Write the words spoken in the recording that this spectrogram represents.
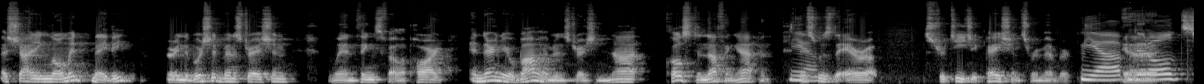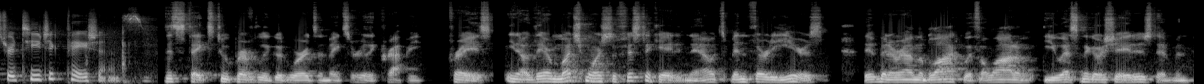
a shining moment? Maybe during the Bush administration when things fell apart, and during the Obama administration, not close to nothing happened. Yeah. This was the era of strategic patience, remember? Yeah, uh, good old strategic patience. This takes two perfectly good words and makes a really crappy phrase. You know, they're much more sophisticated now. It's been 30 years. They've been around the block with a lot of US negotiators. They've been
